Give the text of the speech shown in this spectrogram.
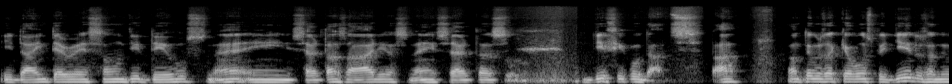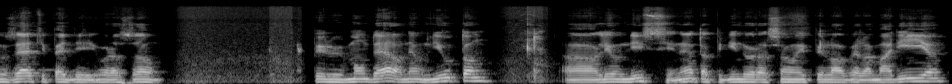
e da intervenção de Deus né, em certas áreas, né, em certas dificuldades. Tá? Então temos aqui alguns pedidos, a Nilzete pede oração pelo irmão dela, né, o Newton, a Leonice está né, pedindo oração aí pela Vela Maria,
